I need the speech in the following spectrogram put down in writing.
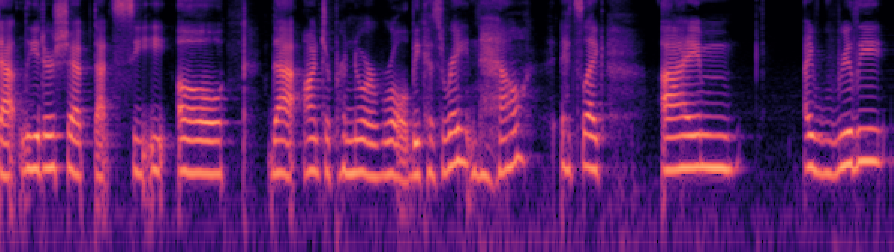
that leadership, that CEO, that entrepreneur role? Because right now, it's like I'm, I really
